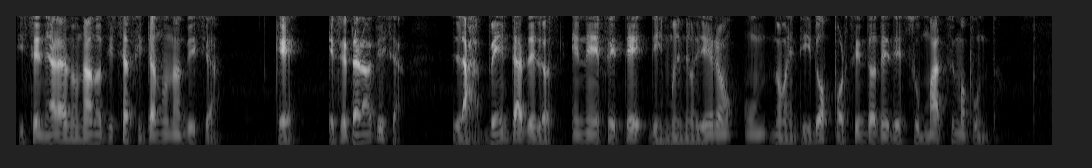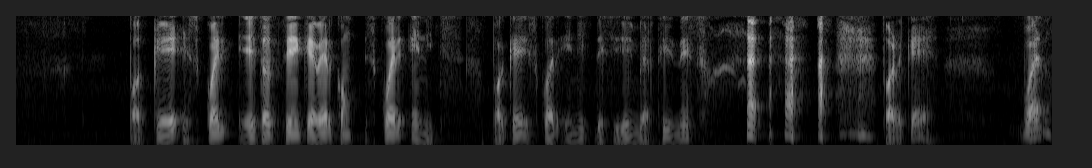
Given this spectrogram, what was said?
y señalando una noticia, citando una noticia. ¿Qué? ¿Es esta noticia? Las ventas de los NFT disminuyeron un 92% desde su máximo punto. ¿Por qué Square, esto tiene que ver con Square Enix? ¿Por qué Square Enix decidió invertir en eso? ¿Por qué? Bueno,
